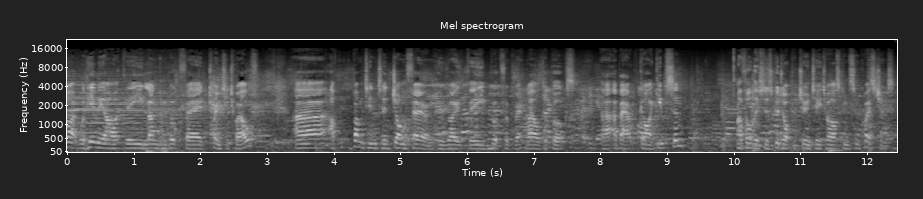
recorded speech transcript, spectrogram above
Right, well, here we are at the London Book Fair 2012. Uh, I bumped into John Fareham, who wrote the book for Bretwalda Books uh, about Guy Gibson. I thought this was a good opportunity to ask him some questions.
